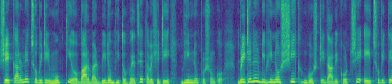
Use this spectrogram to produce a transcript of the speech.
সে কারণে ছবিটির মুক্তিও বারবার বিলম্বিত হয়েছে, তবে সেটি ভিন্ন প্রসঙ্গ। ব্রিটেনের বিভিন্ন শিখ গোষ্ঠী দাবি করছে এই ছবিতে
